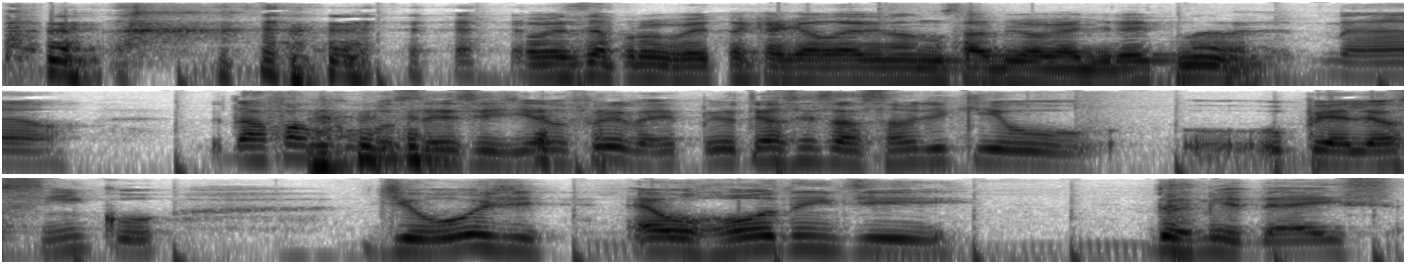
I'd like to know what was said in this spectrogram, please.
Talvez você aproveita que a galera ainda não sabe jogar direito, né? Não. Eu tava falando com você esses dias, não foi, velho? Eu tenho a sensação de que o, o, o PLO5 de hoje é o Roden de 2010.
